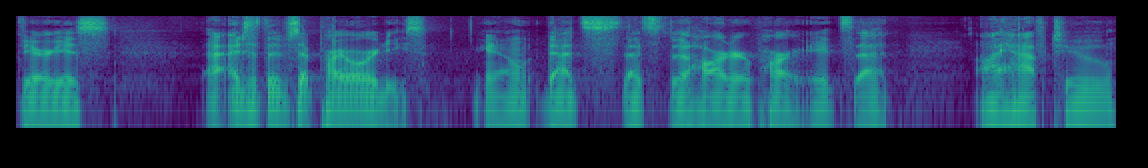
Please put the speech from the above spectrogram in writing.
Various I just have set priorities. You know, that's that's the harder part. It's that I have to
